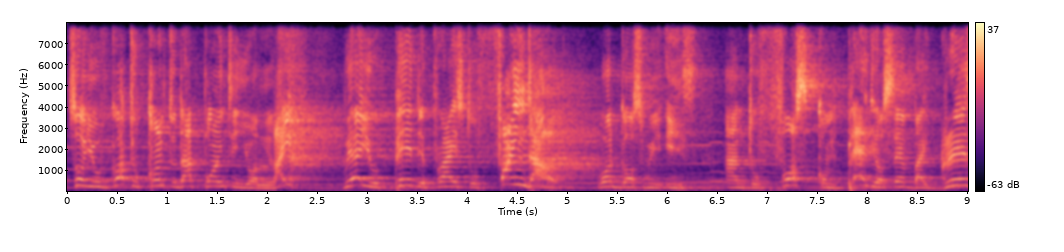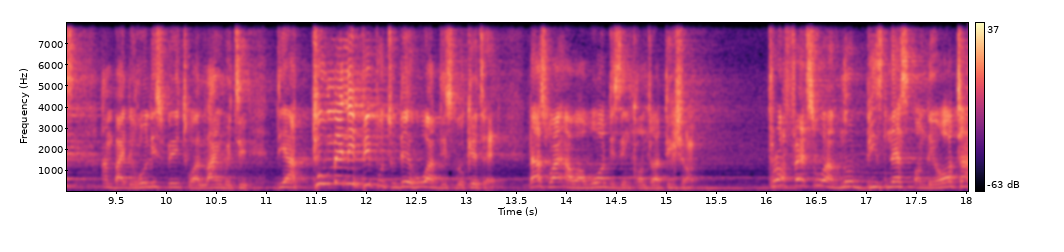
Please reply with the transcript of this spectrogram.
So you've got to come to that point in your life where you pay the price to find out what God's will is and to first compel yourself by grace and by the Holy Spirit to align with it. There are too many people today who are dislocated. That's why our world is in contradiction. Prophets who have no business on the altar,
